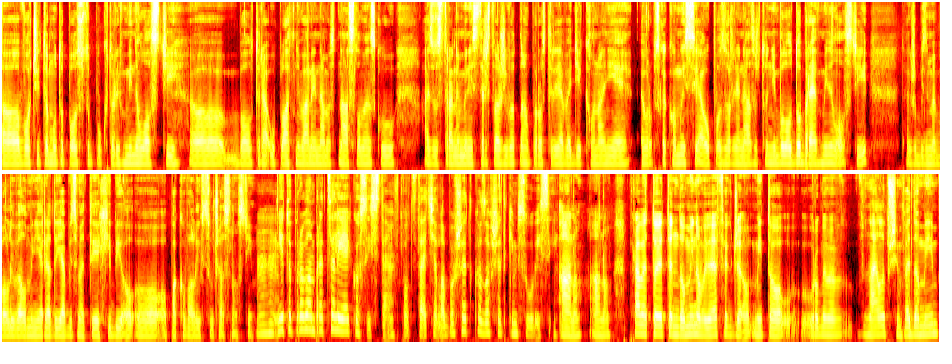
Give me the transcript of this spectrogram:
voči tomuto postupu, ktorý v minulosti e, bol teda uplatňovaný na, Slovensku aj zo strany Ministerstva životného prostredia vedie konanie Európska komisia upozorne nás, že to nebolo dobré v minulosti, takže by sme boli veľmi neradi, aby sme tie chyby opakovali v súčasnosti. Mm-hmm. Je to problém pre celý ekosystém v podstate, lebo všetko so všetkým súvisí. Áno, áno. Práve to je ten dominový efekt, že my to urobíme s najlepším vedomím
